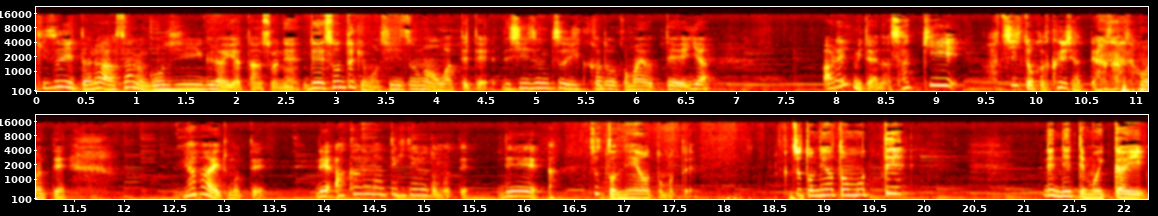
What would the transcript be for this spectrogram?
気づいたら朝の5時ぐらいやったんですよね。でその時もシーズン1終わってて。でシーズン2行くかどうか迷っていやあれ？みたいな。さっき8時とか9時やったよなと思って。やばいと思って。で明るくなってきてると思って。であちょっと寝ようと思って。ちょっと寝ようと思ってで寝てもう一回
